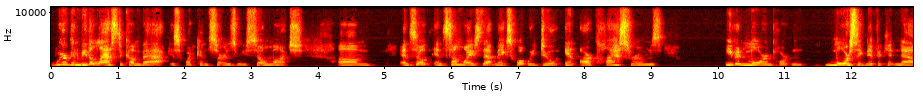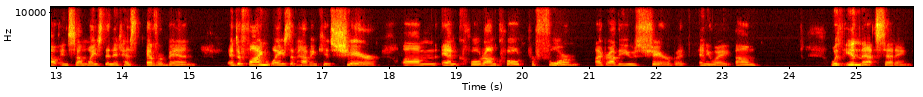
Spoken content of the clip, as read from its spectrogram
we're going to be the last to come back is what concerns me so much. Um, and so, in some ways, that makes what we do in our classrooms even more important, more significant now in some ways than it has ever been. And to find ways of having kids share um, and quote unquote perform. I'd rather use share, but anyway, um, within that setting.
